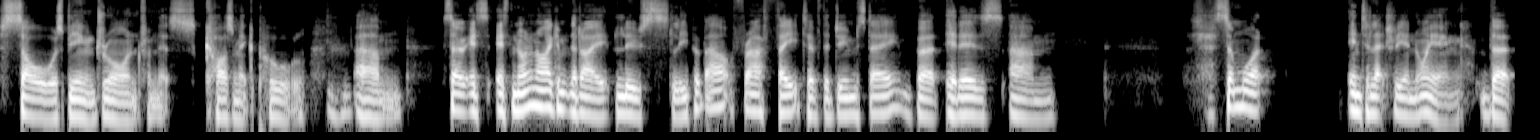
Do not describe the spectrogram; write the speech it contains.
souls being drawn from this cosmic pool. Mm-hmm. Um, so it's it's not an argument that I lose sleep about for our fate of the doomsday, but it is um, somewhat intellectually annoying that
